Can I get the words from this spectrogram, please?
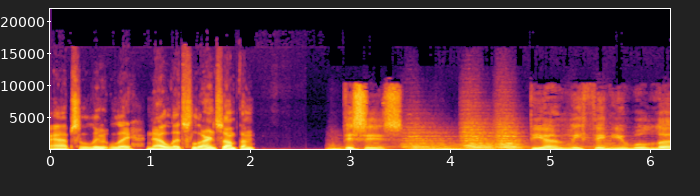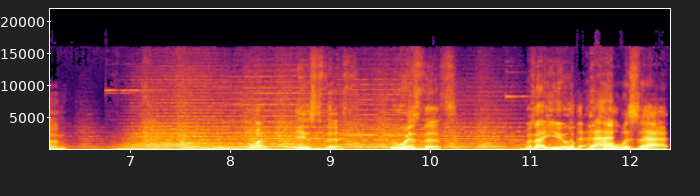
Absolutely. Now let's learn something. This is the only thing you will learn. What is this? Who is this? Was that you? Who the hell was that?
